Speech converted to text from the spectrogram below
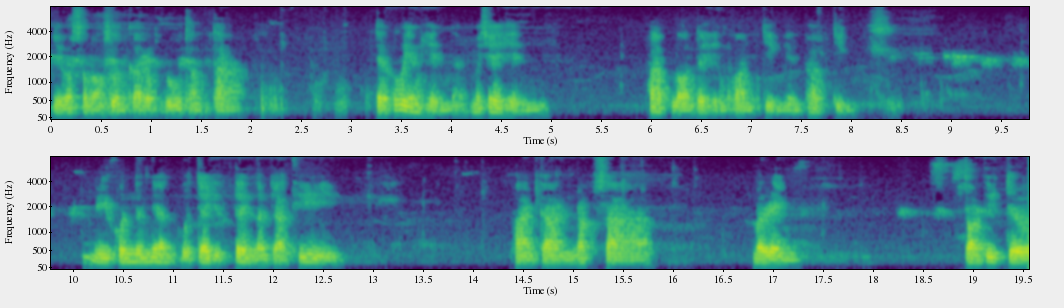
เรียกว่าสมองส่วนการรับรู้ทางตา แต่เขาก็ยังเห็นนะ ไม่ใช่เห็น ภาพหลอนแต่เห็นความจริงเห็นภาพจริง มีคนหนึ่งเนี่ยหัวใจหยุดเต้นหลังจากที่ ผ่านการรักษามะเร็ง ตอนที่เจอ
